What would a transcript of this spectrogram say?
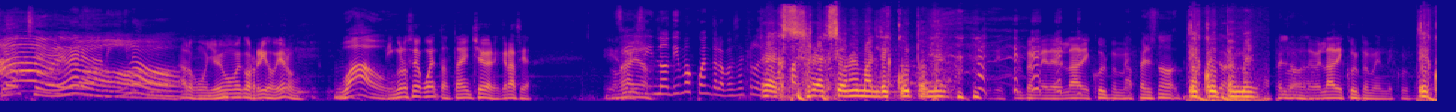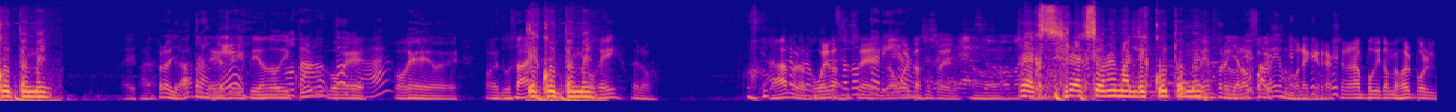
Qué chévere, Danilo. Claro, como yo mismo me corrijo, ¿vieron? ¡Wow! Ninguno se da cuenta, está bien chévere, gracias. Eh, Sí, nos dimos cuenta, lo que pasa es que lo pasar. Reaccioné mal, discúlpame. discúlpenme, de verdad, discúlpenme. Discúlpeme. las No, de verdad, discúlpenme, discúlpenme. Discúlpame. Ahí Ay, está. pero ya, ¿Otra no tienes que vez? seguir pidiendo No disculpas tanto, porque, ya. porque, porque, porque tú sabes. Discúlpame. Ok, pero. Ya, pero pero. No vuelva a esa suceder, no tontería. vuelva a suceder. Reacc- Reaccioné mal, Está discúlpame. bien, pero ya lo Sí, porque Se sabemos. supone que reaccionara un poquito mejor por,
